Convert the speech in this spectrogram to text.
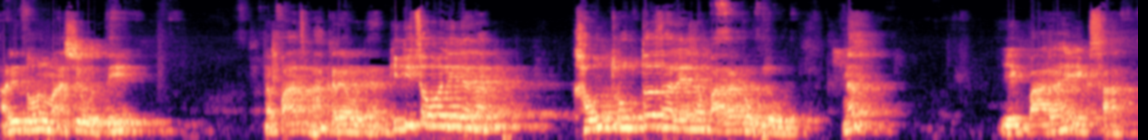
अरे दोन मासे होते. पाच भाकऱ्या होत्या. किती चव आली त्यांना खाऊन तृप्त झाले ना बारा टोपले उरले ना? एक बारा एक सात.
